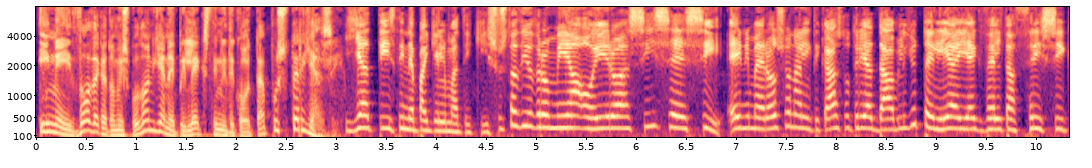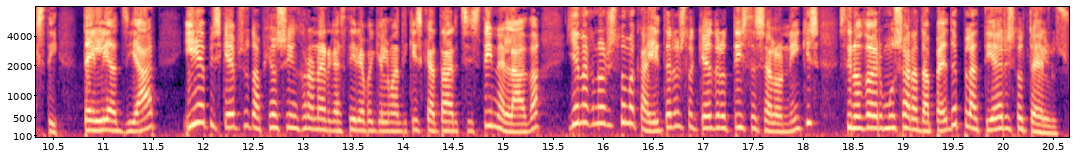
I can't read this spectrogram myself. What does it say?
είναι οι 12 τομεί σπουδών για να επιλέξεις την ειδικότητα που σου ταιριάζει. Γιατί στην επαγγελματική σου σταδιοδρομία ο ήρωας είσαι εσύ. Ενημερώσου αναλυτικά στο www.eekdelta360.gr ή επισκέψου τα πιο σύγχρονα εργαστήρια επαγγελματικής κατάρτισης στην Ελλάδα για να γνωριστούμε καλύτερα στο κέντρο της Θεσσαλονίκης, στην οδό Ερμού 45, πλατεία Αριστοτέλους.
